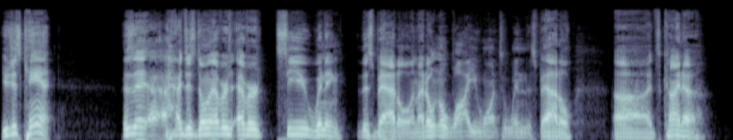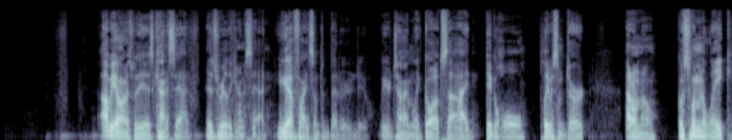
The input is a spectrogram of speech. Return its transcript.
You just can't. This is I just don't ever ever see you winning this battle, and I don't know why you want to win this battle. Uh, it's kind of I'll be honest with you, it's kind of sad. It's really kind of sad. You got to find something better to do with your time. Like go outside, dig a hole, play with some dirt. I don't know. Go swim in a lake.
